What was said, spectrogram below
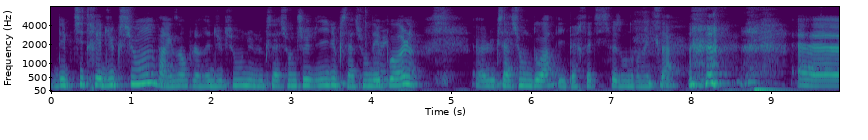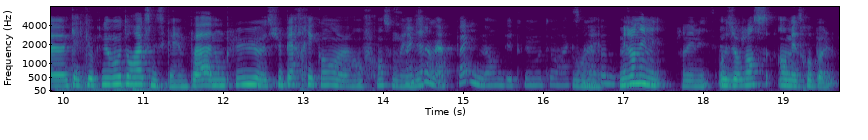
des petites réductions, par exemple réduction d'une luxation de cheville, luxation d'épaule, luxation de doigts, hyper satisfaisant de remettre ça. quelques pneumothorax, mais c'est quand même pas non plus super fréquent en France, on va dire. C'est vrai qu'il n'y en a pas énorme des pneumothorax. mais j'en ai mis, j'en ai mis aux urgences en métropole.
